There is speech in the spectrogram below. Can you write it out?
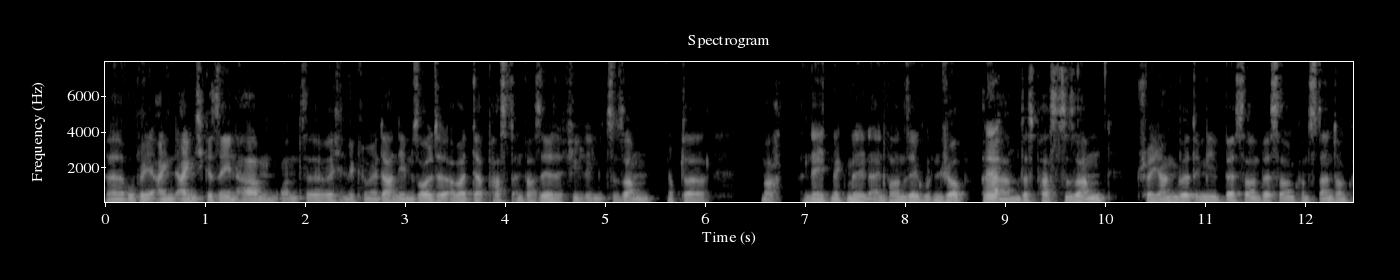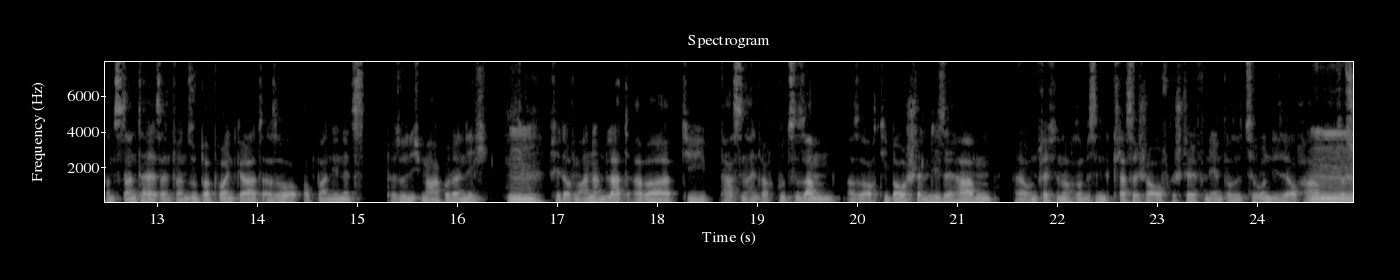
äh, wo wir ihn eigentlich gesehen haben und äh, welche Entwicklung er da nehmen sollte. Aber da passt einfach sehr, sehr viel irgendwie zusammen. Ich glaube, da macht Nate McMillan einfach einen sehr guten Job. Ja. Ähm, das passt zusammen. Trey Young wird irgendwie besser und besser und konstanter und konstanter. Er ist einfach ein super Point Guard. Also ob man den jetzt persönlich mag oder nicht, Mhm. steht auf einem anderen Blatt, aber die passen einfach gut zusammen. Also auch die Baustellen, die sie haben äh, und vielleicht noch so ein bisschen klassischer aufgestellt von ihren Positionen, die sie auch haben, Mm, das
